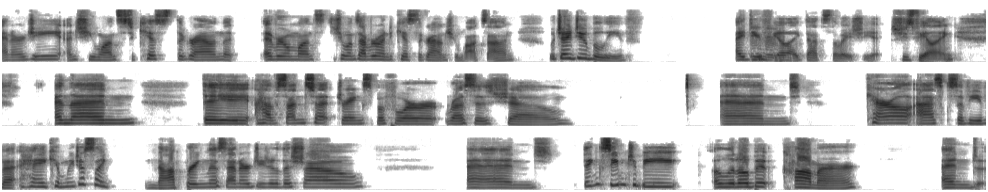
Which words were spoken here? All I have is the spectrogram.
energy and she wants to kiss the ground that everyone wants she wants everyone to kiss the ground she walks on, which I do believe. I do Mhm. feel like that's the way she she's feeling. And then they have sunset drinks before Russ's show. And Carole asks Aviva, "Hey, can we just like not bring this energy to the show?" And things seem to be a little bit calmer. And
